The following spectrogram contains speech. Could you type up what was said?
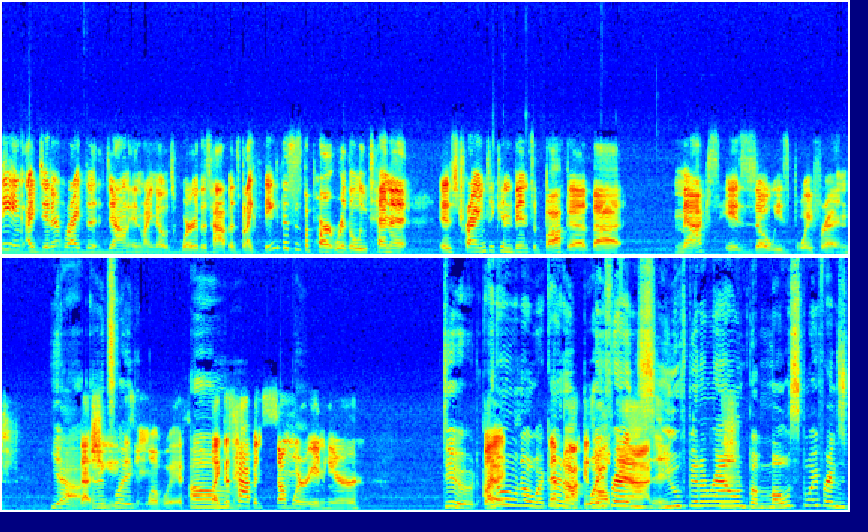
think I didn't write that down in my notes where this happens, but I think this is the part where the lieutenant is trying to convince Baca that Max is Zoe's boyfriend Yeah. that she's like in love with. um, like this happens somewhere in here. Dude, But I don't know what kind of Bach is all mad boyfriends you've been around, but most boyfriends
